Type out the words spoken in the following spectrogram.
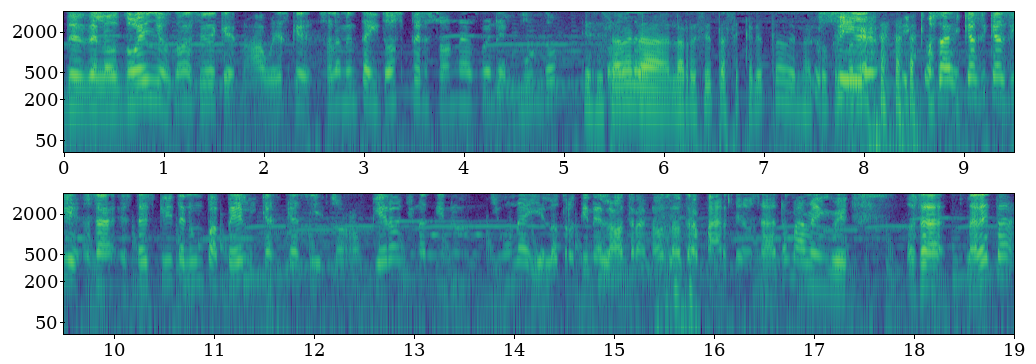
desde los dueños, ¿no? Así de que, no, güey, es que solamente hay dos personas, güey, en el mundo que se sabe la, la receta secreta de la Sí, Coca-Cola. güey, y- o sea, y casi casi, o sea, está escrita en un papel y casi casi lo rompieron y una tiene un- y una y el otro tiene la otra, ¿no? La otra parte, o sea, no mamen, güey. O sea, la neta,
